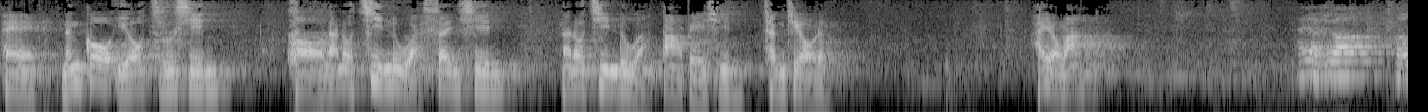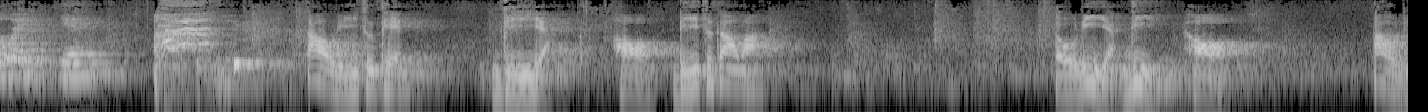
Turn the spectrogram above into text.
哎，能够由直心。哦，然后进入啊身心，然后进入啊大悲心，成就了。还有吗？还有说何谓理天？道理之天，理呀，哦，理知道吗？斗理呀，理，哦，道理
